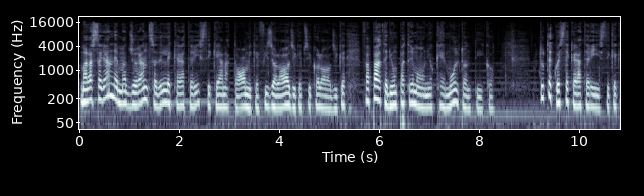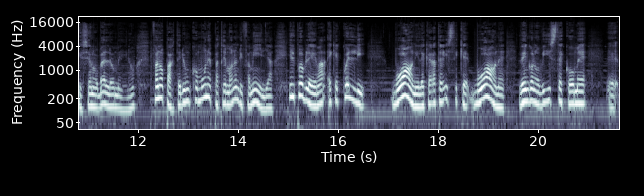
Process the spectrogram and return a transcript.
ma la stragrande maggioranza delle caratteristiche anatomiche, fisiologiche e psicologiche fa parte di un patrimonio che è molto antico. Tutte queste caratteristiche, che siano belle o meno, fanno parte di un comune patrimonio di famiglia. Il problema è che quelli buoni, le caratteristiche buone, vengono viste come eh,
